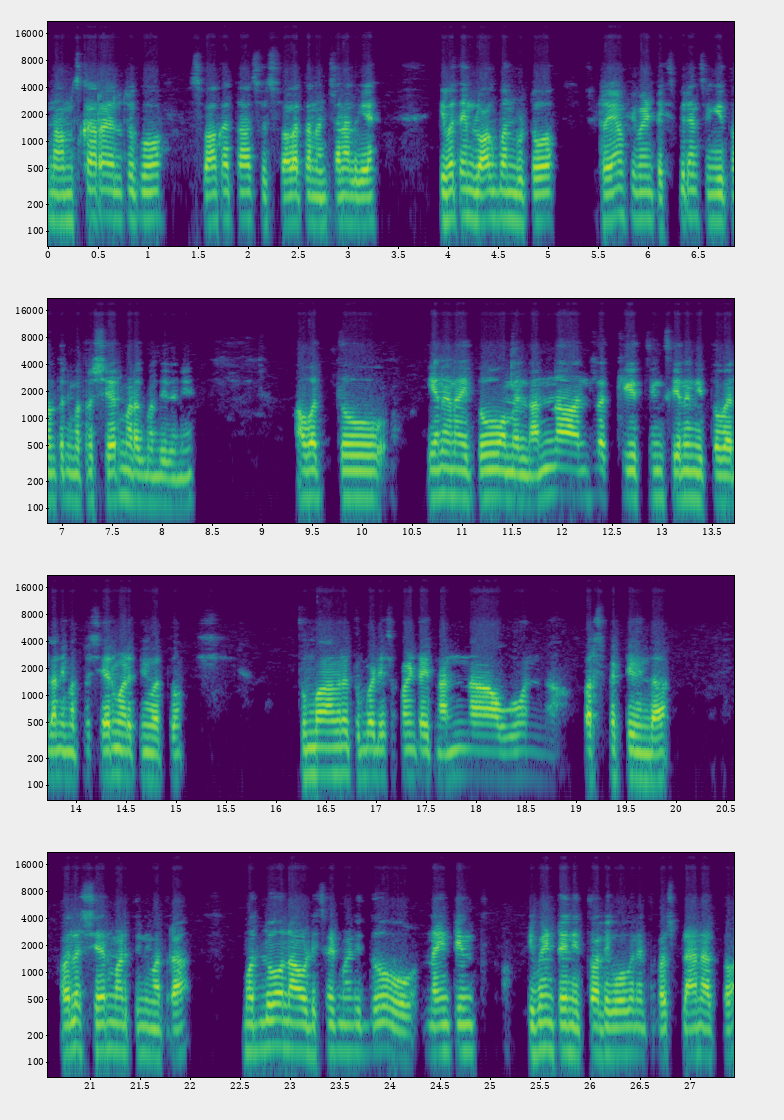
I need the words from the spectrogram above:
ನಮಸ್ಕಾರ ಎಲ್ರಿಗೂ. ಸ್ವಾಗತ, ಸುಸ್ವಾಗತ ನನ್ನ ಚಾನಲ್ಗೆ. ಇವತ್ತೇನ್ ವ್ಲಾಗ್ ಬಂದ್ಬಿಟ್ಟು ಟ್ರಯಂಫ್ ಇವೆಂಟ್ ಎಕ್ಸ್ಪೀರಿಯನ್ಸ್ ಹೆಂಗಿತ್ತು ಅಂತ ನಿಮ್ಮ ಹತ್ರ ಶೇರ್ ಮಾಡಕ್ ಬಂದಿದ್ದೀನಿ. ಅವತ್ತು ಏನೇನಾಯ್ತು, ಆಮೇಲೆ ನನ್ನ ಅನ್ಲಕ್ಕಿ ಥಿಂಗ್ಸ್ ಏನೇನಿತ್ತು ಅವೆಲ್ಲ ನಿಮ್ಮ ಹತ್ರ ಶೇರ್ ಮಾಡ್ತೀನಿ ಇವತ್ತು. ತುಂಬಾ ಅಂದ್ರೆ ತುಂಬಾ ಡಿಸಪಾಯಿಂಟ್ ಆಯ್ತು ನನ್ನ ಓನ್ ಪರ್ಸ್ಪೆಕ್ಟಿವ್ ಇಂದ. ಅವೆಲ್ಲ ಶೇರ್ ಮಾಡ್ತೀನಿ ನಿಮ್ಮ ಹತ್ರ ಮೊದಲು ನಾವು ಡಿಸೈಡ್ ಮಾಡಿದ್ದು ನೈನ್ಟೀನ್ತ್ ಇವೆಂಟ್ ಏನಿತ್ತು, ಅಲ್ಲಿಗೆ ಹೋಗೋಣ ಫಸ್ಟ್ ಪ್ಲಾನ್ ಆಗ್ತು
